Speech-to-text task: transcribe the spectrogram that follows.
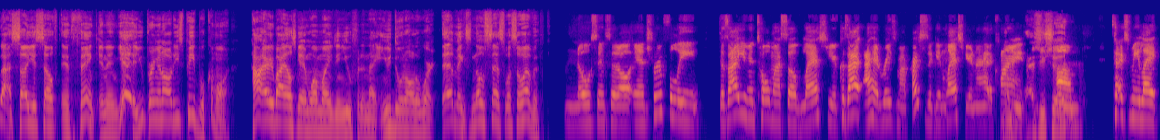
gotta sell yourself and think, and then yeah, you bringing all these people. Come on, how everybody else getting more money than you for the night, and you doing all the work? That makes no sense whatsoever. No sense at all. And truthfully, because I even told myself last year, because I, I had raised my prices again last year and I had a client as you should um text me like,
